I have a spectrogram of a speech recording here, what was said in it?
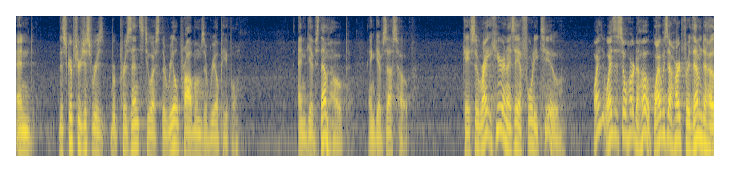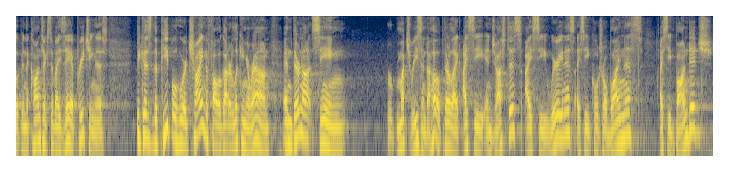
And the scripture just re- presents to us the real problems of real people and gives them hope and gives us hope. Okay, so right here in Isaiah 42, why, why is it so hard to hope? Why was it hard for them to hope in the context of Isaiah preaching this? Because the people who are trying to follow God are looking around and they're not seeing much reason to hope. They're like, I see injustice, I see weariness, I see cultural blindness, I see bondage.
